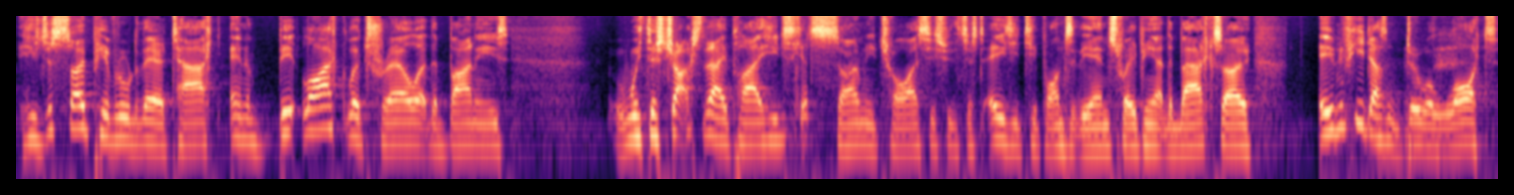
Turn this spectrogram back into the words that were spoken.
he's just so pivotal to their attack, and a bit like Latrell at the Bunnies, with the structure they play, he just gets so many tries just with just easy tip ons at the end, sweeping out the back. So even if he doesn't do a lot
